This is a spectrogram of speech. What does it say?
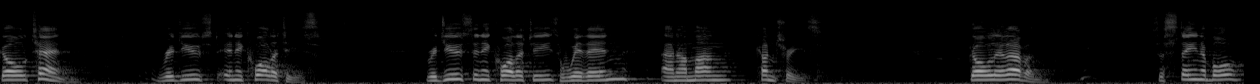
Goal 10. Reduced inequalities. Reduce inequalities within and among countries. Goal 11. Sustainable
